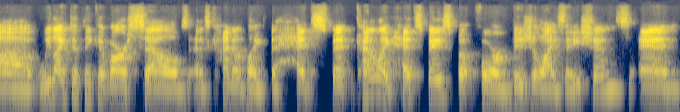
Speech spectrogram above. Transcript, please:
uh, we like to think of ourselves as kind of like the headspace, kind of like headspace, but for visualizations. And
